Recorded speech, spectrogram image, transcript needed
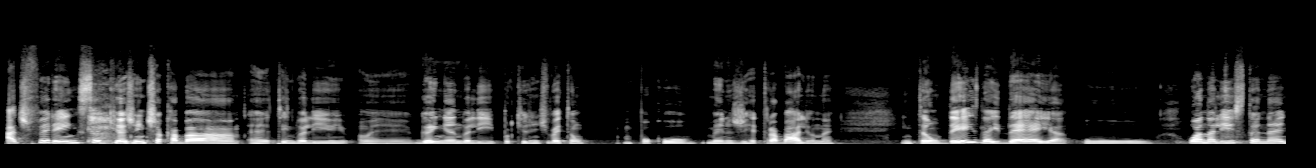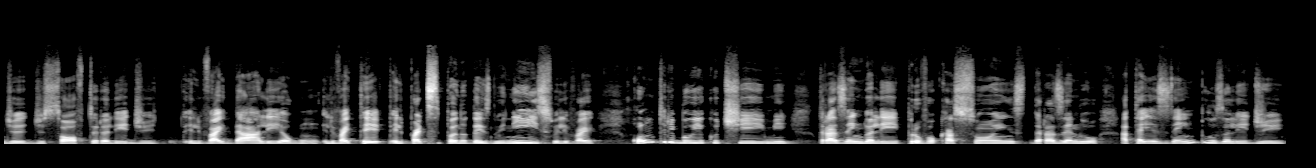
a diferença que a gente acaba é, tendo ali, é, ganhando ali, porque a gente vai ter um, um pouco menos de retrabalho, né? Então, desde a ideia, o, o analista né, de, de software ali, de, ele vai dar ali algum. Ele vai ter, ele participando desde o início, ele vai contribuir com o time, trazendo ali provocações, trazendo até exemplos ali de,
